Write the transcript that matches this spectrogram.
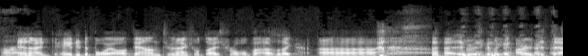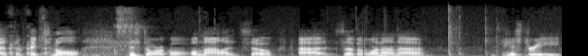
All right. And I hated to boil it down to an actual dice roll, but I was like, uh, it was going to be hard to test the fictional historical knowledge. So, uh, so the one on uh, history.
